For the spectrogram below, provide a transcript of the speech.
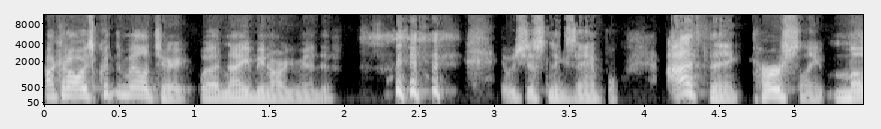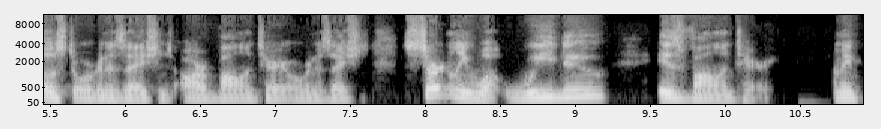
I can always quit the military. Well, now you're being argumentative. it was just an example. I think personally, most organizations are voluntary organizations. Certainly, what we do is voluntary. I mean,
